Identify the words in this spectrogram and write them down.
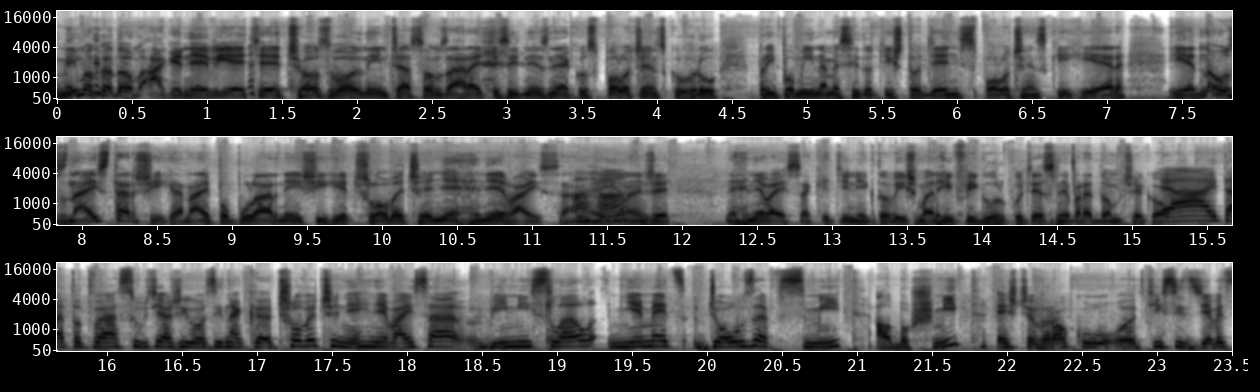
Mimochodom, ak neviete, čo s voľným časom, zahrajte si dnes nejakú spoločenskú hru. Pripomíname si totiž to deň spoločenských hier. Jednou z najstarších a najpopulárnejších je Človeče, nehnevaj sa. Hej, lenže Nehnevaj sa, keď ti niekto vyšmarí figurku tesne pred domčekom. Ja, aj táto tvoja súťaživosť. Inak človeče, nehnevaj sa, vymyslel Nemec Joseph Smith, alebo Schmidt, ešte v roku 1914.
